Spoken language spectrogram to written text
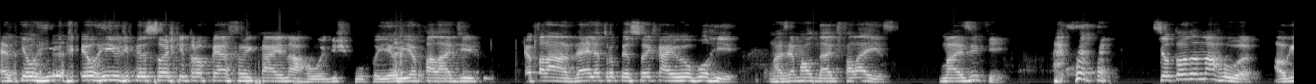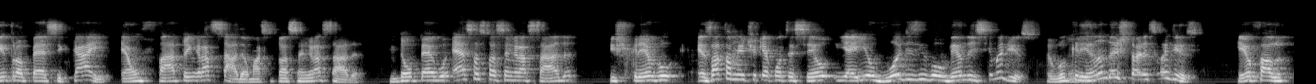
É porque eu rio, de, eu rio de pessoas que tropeçam e caem na rua, desculpa. E eu ia falar de. Eu ia falar, a velha tropeçou e caiu, eu vou rir. Mas é maldade falar isso. Mas enfim. Se eu tô andando na rua, alguém tropeça e cai, é um fato engraçado, é uma situação engraçada. Então eu pego essa situação engraçada, escrevo exatamente o que aconteceu e aí eu vou desenvolvendo em cima disso. Eu vou criando a história em cima disso. Eu falo,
